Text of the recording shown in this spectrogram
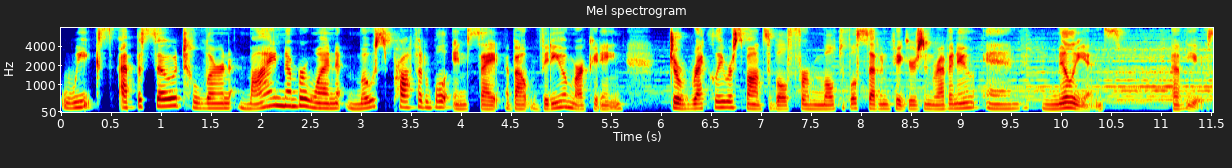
week's episode to learn my number one most profitable insight about video marketing directly responsible for multiple seven figures in revenue and millions of views.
